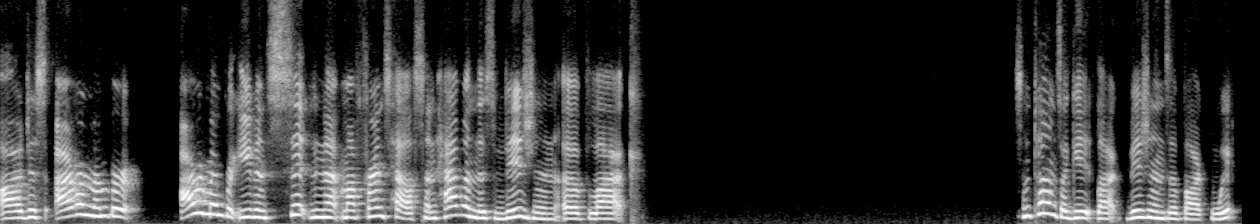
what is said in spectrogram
I just I remember I remember even sitting at my friend's house and having this vision of like sometimes I get like visions of like wit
